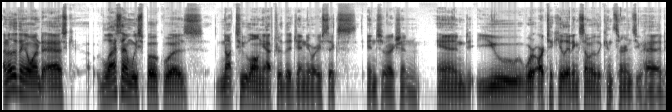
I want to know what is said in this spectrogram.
Another thing I wanted to ask: the last time we spoke was not too long after the January 6th insurrection and you were articulating some of the concerns you had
